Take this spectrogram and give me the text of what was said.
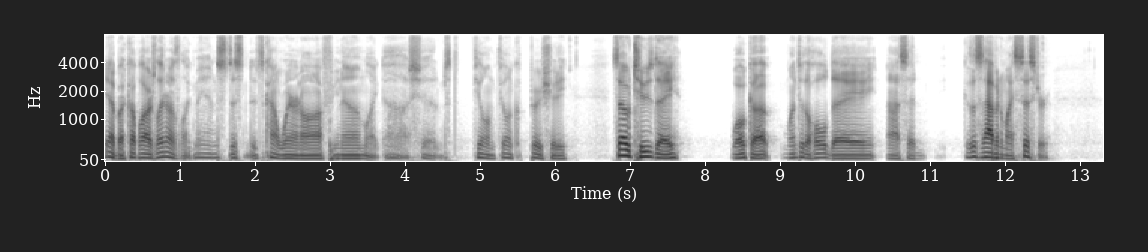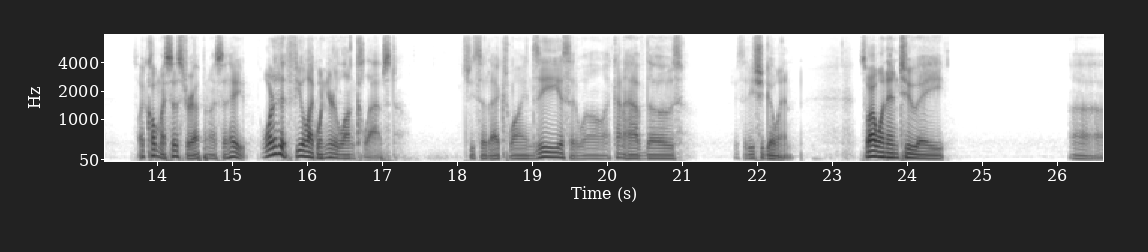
yeah, but a couple hours later, I was like, man, it's just it's kind of wearing off. You know, I'm like, oh shit, I'm feeling feeling pretty shitty. So Tuesday, woke up, went through the whole day. I said, because this has happened to my sister. So I called my sister up and I said, hey, what did it feel like when your lung collapsed? She said X, Y, and Z. I said, well, I kind of have those. She said, you should go in. So I went into a, uh,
